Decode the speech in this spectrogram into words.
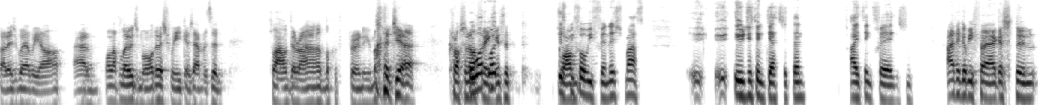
that is where we are. Um, We'll have loads more this week as Everton flounder around looking for a new manager, crossing Well, our what- what- fingers. at- Just Go before we finish, Matt, who, who who do you think gets it then? I think Ferguson. I think it'll be Ferguson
